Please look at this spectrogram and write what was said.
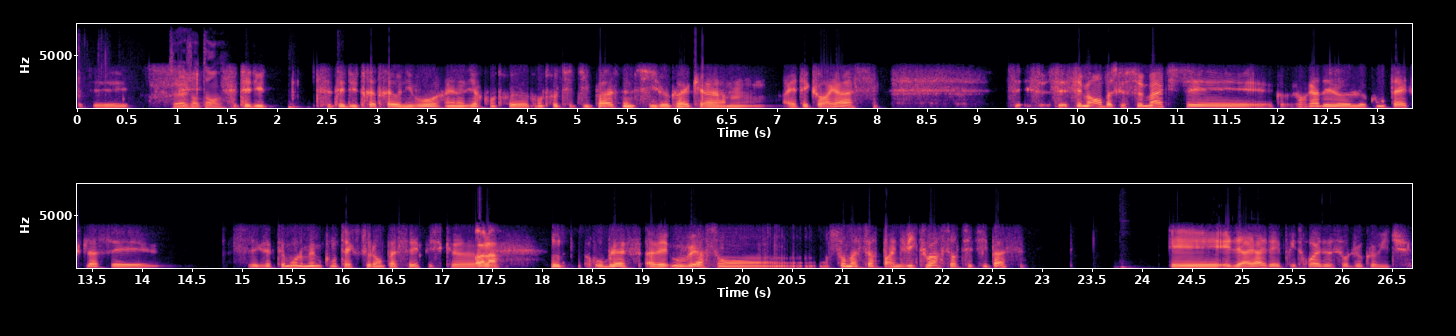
C'était, j'entends. C'était du, c'était du très très haut niveau. Rien à dire contre contre Tsitsipas, même si le Grec a, été coriace. C'est, marrant parce que ce match, c'est, je regardais le contexte là, c'est c'est exactement le même contexte que l'an passé, puisque voilà. Roublev avait ouvert son, son master par une victoire sur Tsitsipas. Et, et, derrière, il avait pris 3 et 2 sur Djokovic.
